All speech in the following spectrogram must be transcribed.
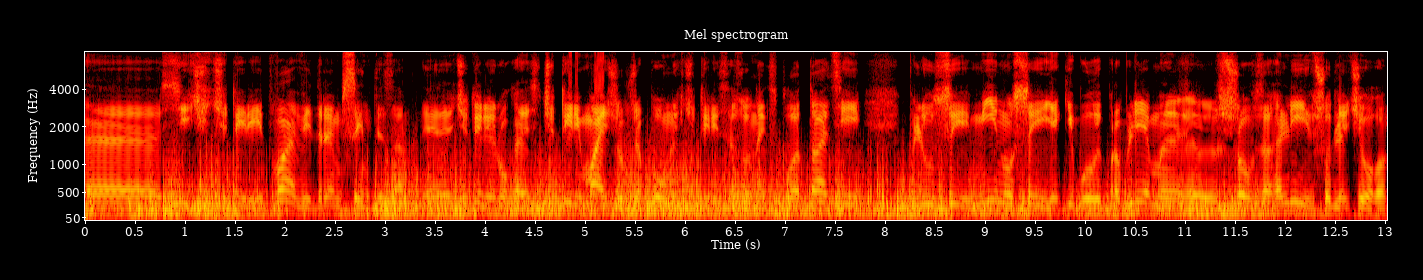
е, Січ 4.2 від ремсинтеза. 4 роки, 4 майже вже повних 4 сезони експлуатації, плюси, мінуси, які були проблеми, е, що взагалі, що для чого.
